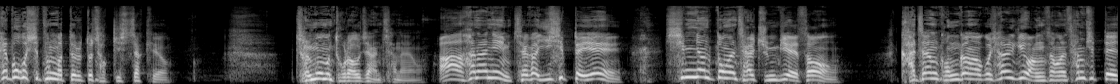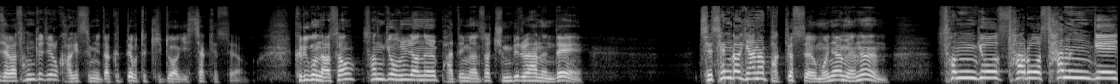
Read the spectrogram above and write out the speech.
해보고 싶은 것들을 또 적기 시작해요. 젊음은 돌아오지 않잖아요. 아, 하나님, 제가 20대에 10년 동안 잘 준비해서 가장 건강하고 혈기왕성한 30대에 제가 성교지로 가겠습니다. 그때부터 기도하기 시작했어요. 그리고 나서 선교 훈련을 받으면서 준비를 하는데 제 생각이 하나 바뀌었어요. 뭐냐면은 선교사로 사는 게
